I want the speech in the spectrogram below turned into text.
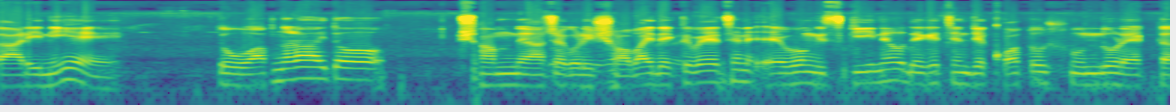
গাড়ি নিয়ে। তো আপনারা হয়তো সামনে আশা করি সবাই দেখতে পেয়েছেন এবং স্ক্রিনেও দেখেছেন যে কত সুন্দর একটা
